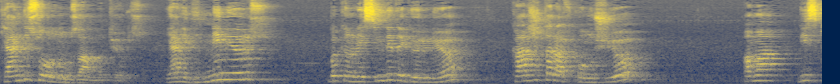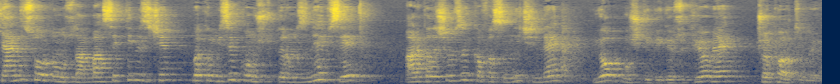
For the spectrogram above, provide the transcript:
Kendi sorunumuzu anlatıyoruz. Yani dinlemiyoruz. Bakın resimde de görünüyor. Karşı taraf konuşuyor. Ama biz kendi sorunumuzdan bahsettiğimiz için bakın bizim konuştuklarımızın hepsi arkadaşımızın kafasının içinde yokmuş gibi gözüküyor ve çöpe atılıyor.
